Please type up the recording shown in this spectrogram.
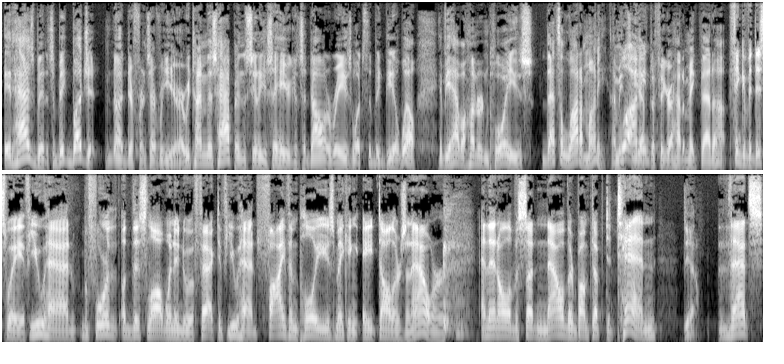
it has been it's a big budget uh, difference every year. Every time this happens, you know, you say, hey, you get a dollar raise. What's the big deal? Well, if you have hundred employees, that's a lot of money. I mean, Well, so I you mean- have to figure out how to make that up. Think of it this way: if you had before this law went into effect, if you had five employees making eight dollars an hour, and then all of a sudden now they're bumped up to ten, Yeah. that's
